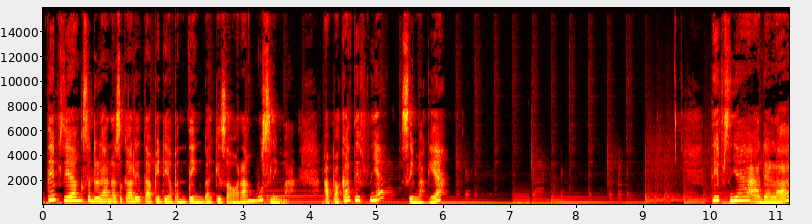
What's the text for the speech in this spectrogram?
Tips yang sederhana sekali tapi dia penting bagi seorang muslimah. Apakah tipsnya? Simak ya. Tipsnya adalah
